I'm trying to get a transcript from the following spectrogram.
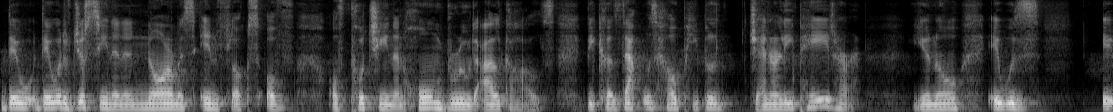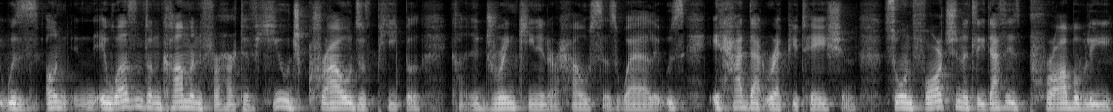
they they would have just seen an enormous influx of of poaching and home brewed alcohols because that was how people generally paid her. You know, it was it was un, it wasn't uncommon for her to have huge crowds of people kind of drinking in her house as well. It was it had that reputation. So unfortunately, that is probably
